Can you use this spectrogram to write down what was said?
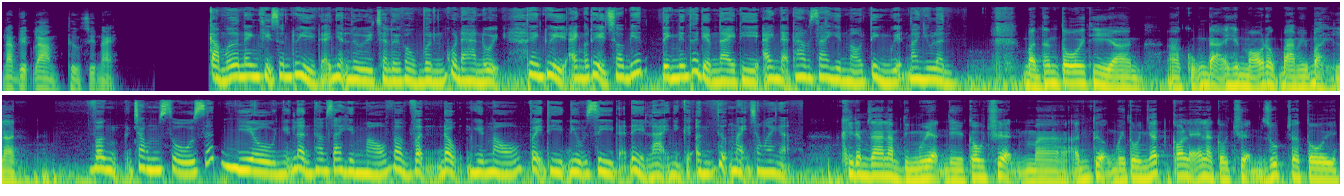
là việc làm thường xuyên này. Cảm ơn anh chị Xuân Thủy đã nhận lời trả lời phỏng vấn của Đài Hà Nội. Thưa anh Thủy, anh có thể cho biết tính đến thời điểm này thì anh đã tham gia hiến máu tình nguyện bao nhiêu lần? Bản thân tôi thì à, à, cũng đã hiến máu được 37 lần. Vâng, trong số rất nhiều những lần tham gia hiến máu và vận động hiến máu, vậy thì điều gì đã để lại những cái ấn tượng mạnh trong anh ạ? Khi tham gia làm tình nguyện thì câu chuyện mà ấn tượng với tôi nhất có lẽ là câu chuyện giúp cho tôi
